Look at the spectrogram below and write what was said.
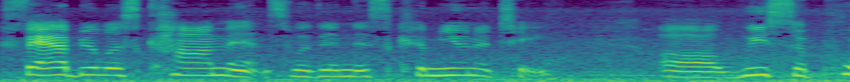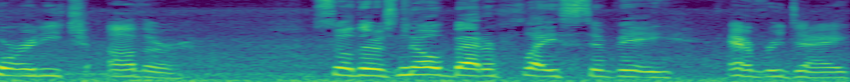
Fabulous comments within this community. Uh, we support each other. So there's no better place to be every day.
